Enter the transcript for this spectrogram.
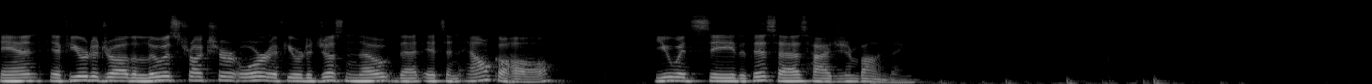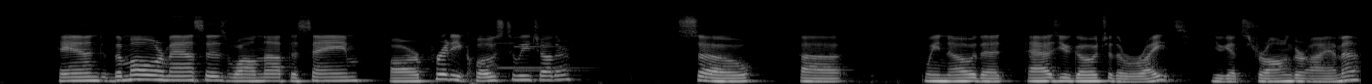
And if you were to draw the Lewis structure, or if you were to just note that it's an alcohol, you would see that this has hydrogen bonding. And the molar masses, while not the same, are pretty close to each other. So uh, we know that as you go to the right, you get stronger IMF.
